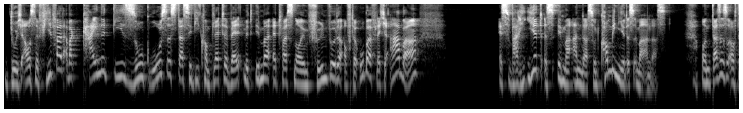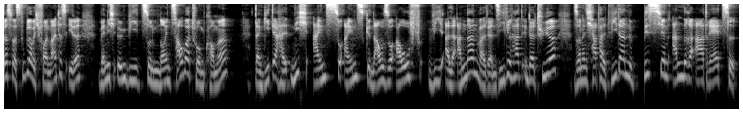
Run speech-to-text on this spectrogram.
durchaus eine Vielfalt, aber keine, die so groß ist, dass sie die komplette Welt mit immer etwas Neuem füllen würde auf der Oberfläche. Aber es variiert es immer anders und kombiniert es immer anders. Und das ist auch das, was du, glaube ich, vorhin meintest, Ede. Wenn ich irgendwie zu einem neuen Zauberturm komme, dann geht er halt nicht eins zu eins genauso auf wie alle anderen, weil der ein Siegel hat in der Tür, sondern ich habe halt wieder eine bisschen andere Art Rätsel,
